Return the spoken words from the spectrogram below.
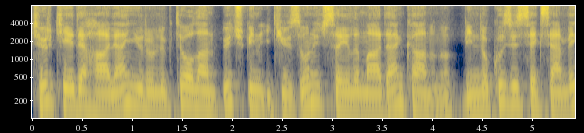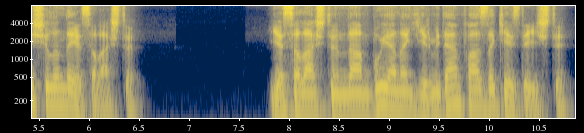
Türkiye'de halen yürürlükte olan 3213 sayılı Maden Kanunu 1985 yılında yasalaştı. Yasalaştığından bu yana 20'den fazla kez değişti.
